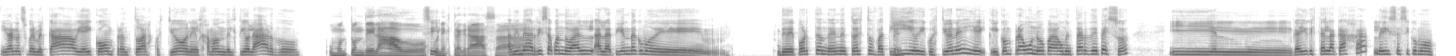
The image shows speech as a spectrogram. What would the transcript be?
Y van al supermercado y ahí compran todas las cuestiones, el jamón del tío Lardo. Un montón de helados Sí. con extra grasa. A mí me da risa cuando va al- a la tienda como de, de deporte donde venden todos estos batidos y cuestiones y, y compra uno para aumentar de peso y el gallo que está en la caja le dice así como,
